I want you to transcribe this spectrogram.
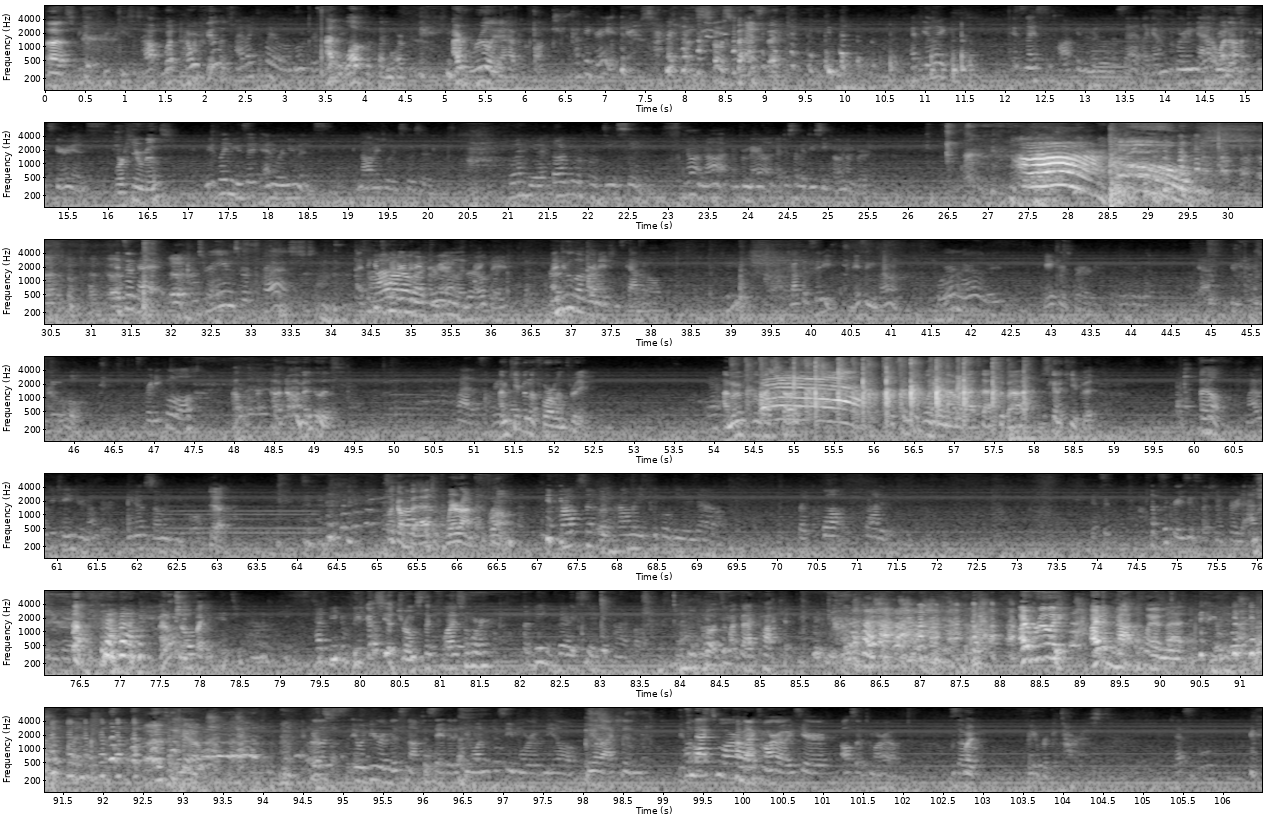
uh, so we get three pieces. How what how are we feeling? I'd like to play a little more, Chris. I'd love to play more. I really am having fun. Okay, great. Sorry, I'm so spastic. I feel like it's nice to talk in the middle of a set. Like I'm learning that Yeah, why this not? experience. We're humans. We play music and we're humans. Not mutually exclusive. Wendy, I thought you were from DC. No, I'm not. I'm from Maryland. I just have a DC phone number. Ah! It's okay. Dreams were crushed. I think it's I better to be from dreams, Maryland, but frankly. okay. I do love our nation's capital. Chocolate City, amazing town. Where in Maryland are you? Gaithersburg. Yeah. It's cool. It's pretty cool. I, I, no, I'm into this. Wow, that's a great I'm keeping the 413. Yeah. I moved to the West Coast. There's some people here know that. That's about. I'm just gonna keep it. What the hell? Why would you change your number? You know so many people. Yeah. It's like a badge of where I'm from. Approximately how many people do you know? Like qua- quantity. It's a, that's the craziest question I've heard asked in a gig. I don't know if I can answer How do you that. You guys see a drumstick fly somewhere? I'm being very serious. My apologies. Oh, it's in my back pocket. I really, I did not plan that. Damn. I feel it would be remiss not to say that if you wanted to see more of Neil, Neil action, he's Come back tomorrow. Come back tomorrow. He's here also tomorrow. Who's So, my favorite guitarist? Jessica?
